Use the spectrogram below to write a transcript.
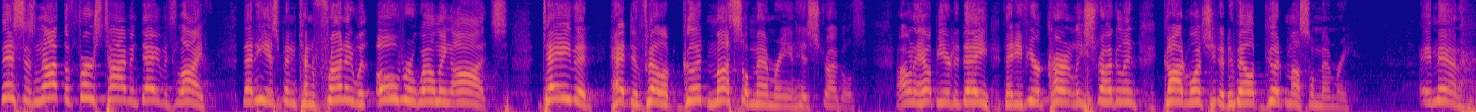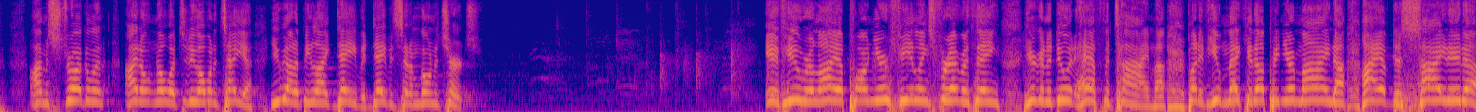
This is not the first time in David's life that he has been confronted with overwhelming odds. David had developed good muscle memory in his struggles. I want to help you here today that if you're currently struggling, God wants you to develop good muscle memory. Amen. I'm struggling. I don't know what to do. I want to tell you, you got to be like David. David said, I'm going to church. If you rely upon your feelings for everything, you're going to do it half the time. Uh, but if you make it up in your mind, uh, I have decided, uh,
